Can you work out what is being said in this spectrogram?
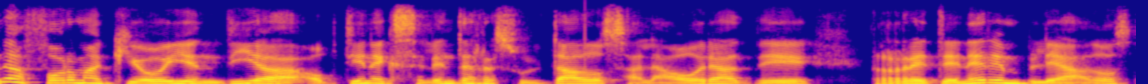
Una forma que hoy en día obtiene excelentes resultados a la hora de retener empleados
